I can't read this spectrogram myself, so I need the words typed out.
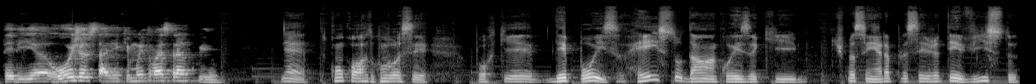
teria hoje eu estaria aqui muito mais tranquilo. É, concordo com você. Porque depois, reestudar uma coisa que, tipo assim, era pra você já ter visto,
